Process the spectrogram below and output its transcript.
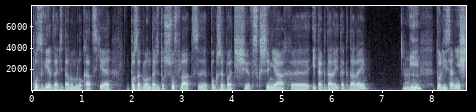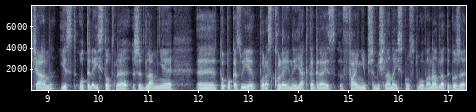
pozwiedzać daną lokację, pozaglądać do szuflad, pogrzebać w skrzyniach i tak dalej, i tak dalej. Mhm. I to lizanie ścian jest o tyle istotne, że dla mnie e, to pokazuje po raz kolejny, jak ta gra jest fajnie przemyślana i skonstruowana, dlatego że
